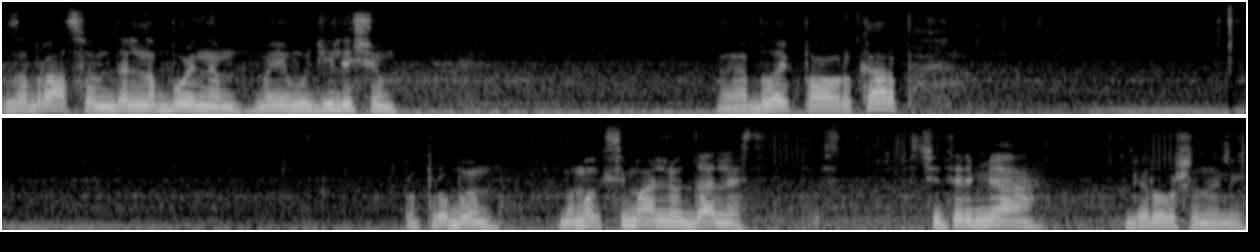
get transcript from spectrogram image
забрасываем дальнобойным моим удилищем Э, Black Power Carp. Попробуем на максимальную дальность. С четырьмя горошинами.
